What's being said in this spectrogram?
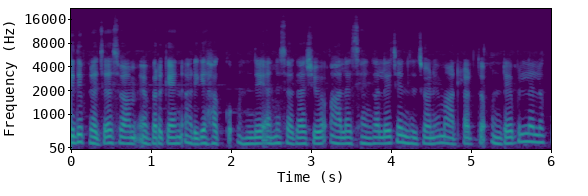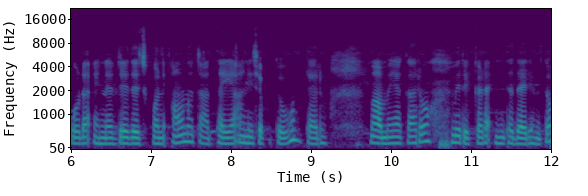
ఇది ప్రజాస్వామ్యం. ఎవరికైనా అడిగే హక్కు ఉంది అని సదాశివం ఆలస్యంగా లేచి నిల్చొని మాట్లాడుతూ ఉంటే పిల్లలు కూడా ఎనర్జీ తెచ్చుకొని అవును తాతయ్య అని చెప్తూ ఉంటారు. మామయ్య గారు మీరు ఇక్కడ ఇంత ధైర్యంతో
